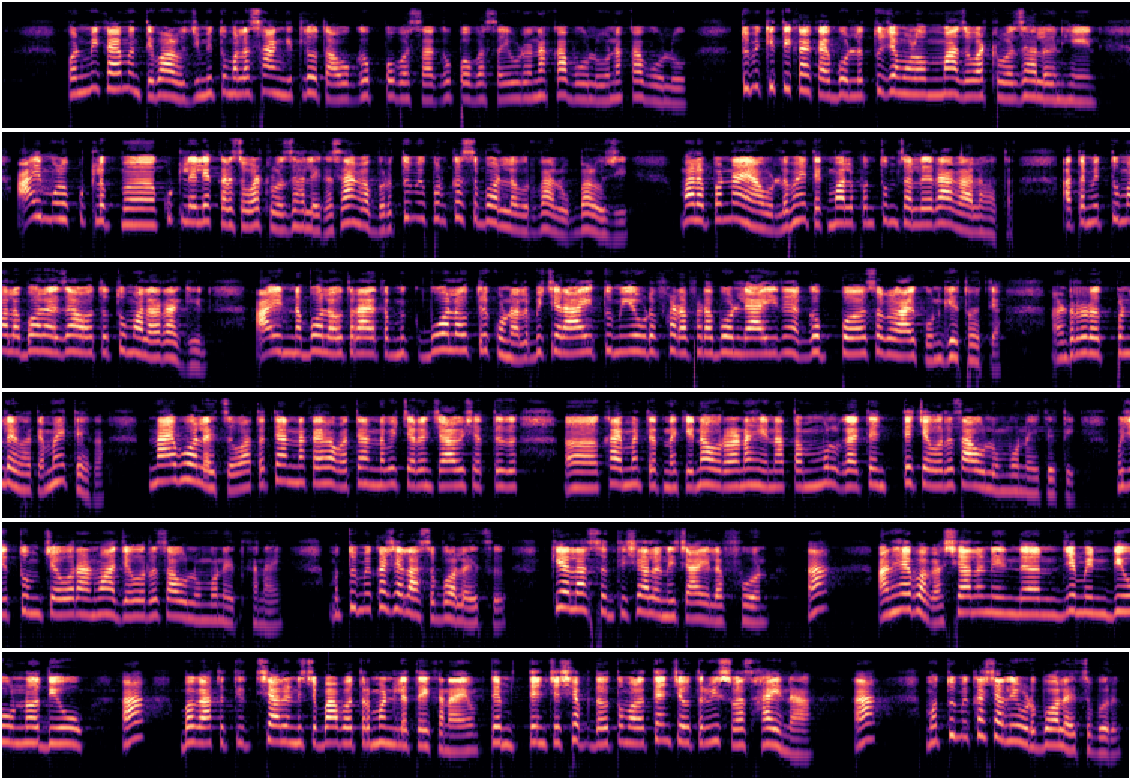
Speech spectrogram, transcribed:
पण मी काय म्हणते बाळूजी मी तुम्हाला सांगितलं होतं अहो गप्प बसा गप्प बसा एवढं नका बोलू नका बोलू. तुम्ही किती काय काय बोललं तुझ्यामुळं माझं वाटवळ झालं हे आईमुळे कुठलं कुठल्या लेकराचं वाटवळ झालंय का? सांगा बरं तुम्ही पण कसं बोललं बरं बाळू बाळूजी? मला पण नाही आवडलं माहितीये मला पण तुमचा लय राग आला होता. आता मी तुम्हाला बोलायला जावं तर तुम्हाला रागेन येईल. आईंना बोलावं तर मी बोलावते कोणाला? बिचारा आई तुम्ही एवढं फडाफडा बोलले आई गप्प सगळं ऐकून घेत होत्या. आणि रडत पण लय होत्या आहे का? नाही बोलायचं हो, आता त्यांना काय हवं? त्यांना बिचारांच्या आयुष्यात काय म्हणतात ना की नवरा नाही ना आता मुलगा त्याच्यावरच अवलंबून आहेत ते. म्हणजे तुम तुमच्यावर आणि माझ्यावरच अवलंबून आहेत का नाही? मग तुम्ही कशाला असं बोलायचं? केलं असेल ती शालिनीच्या आईला फोन हा? आणि हे बघा शालिनी जमीन देऊ न देऊ हा? बघा आता ते शालिनीचे बाबा तर म्हणले ते का नाही? त्यांच्या शब्दावर तुम्हाला त्यांच्यावर तर विश्वास आहे ना? हा? मग तुम्ही कशाला एवढं बोलायचं बरं?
